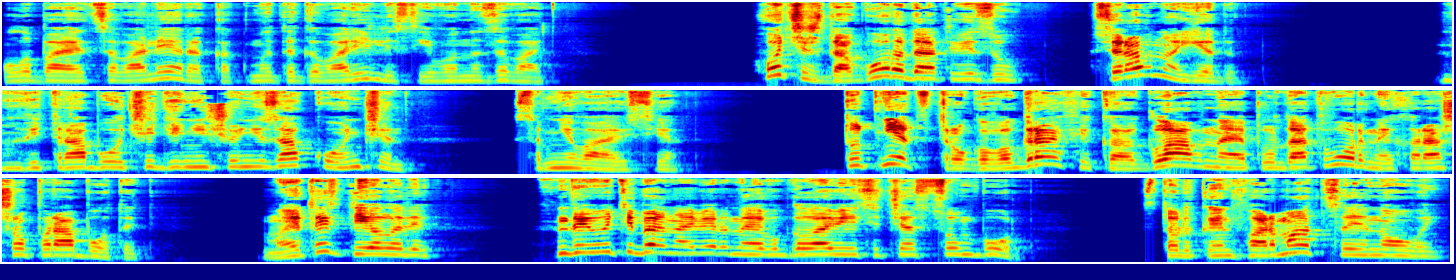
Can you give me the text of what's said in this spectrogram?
Улыбается Валера, как мы договорились его называть. Хочешь, до города отвезу? Все равно еду. Но ведь рабочий день еще не закончен, сомневаюсь я. Тут нет строгого графика, главное плодотворно и хорошо поработать. Мы это сделали. Да и у тебя, наверное, в голове сейчас сумбур. Столько информации новой.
